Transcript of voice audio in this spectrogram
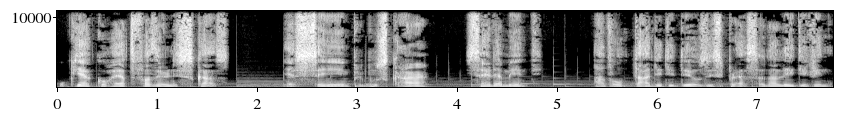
O que é correto fazer nesses casos? É sempre buscar seriamente a vontade de Deus expressa na lei divina,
